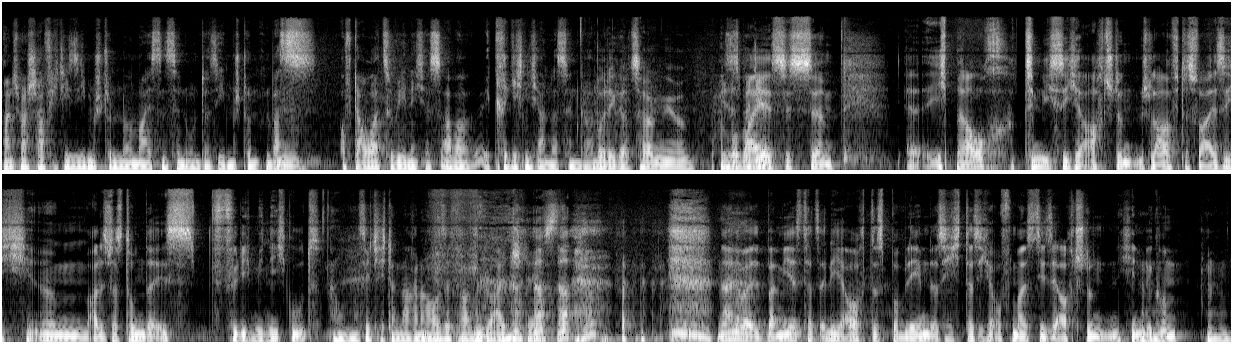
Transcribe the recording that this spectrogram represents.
Manchmal schaffe ich die sieben Stunden, aber meistens sind unter sieben Stunden, was mhm auf Dauer zu wenig ist, aber kriege ich nicht anders hin gerade. Wollte ich gerade sagen, ja. Wobei es ist, ähm, äh, ich brauche ziemlich sicher acht Stunden Schlaf, das weiß ich. Ähm, alles, was drunter ist, fühle ich mich nicht gut. Oh, muss ich dich dann nachher nach Hause fahren, wenn du einschläfst? Nein, aber bei mir ist tatsächlich auch das Problem, dass ich, dass ich oftmals diese acht Stunden nicht hinbekomme. Mhm. Mhm.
